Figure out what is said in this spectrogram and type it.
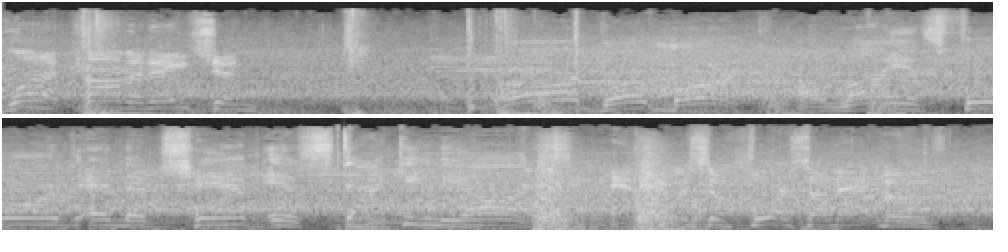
What a combination. On the mark. Alliance formed, and the champ is stacking the odds. And there was some force on that move.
